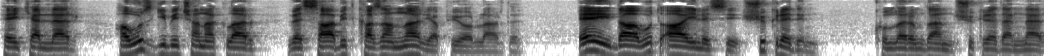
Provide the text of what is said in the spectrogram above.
heykeller, havuz gibi çanaklar ve sabit kazanlar yapıyorlardı. Ey Davut ailesi şükredin, kullarımdan şükredenler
